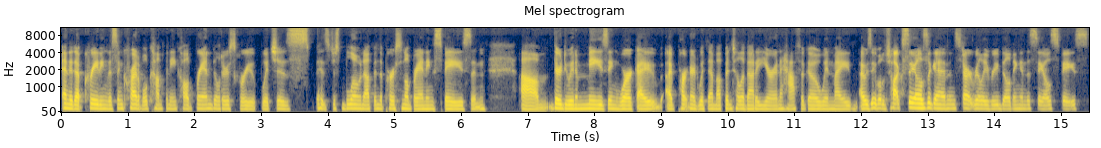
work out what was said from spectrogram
ended up creating this incredible company called Brand Builders Group, which is has just blown up in the personal branding space and um, they're doing amazing work. I I partnered with them up until about a year and a half ago when my I was able to talk sales again and start really rebuilding in the sales space.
